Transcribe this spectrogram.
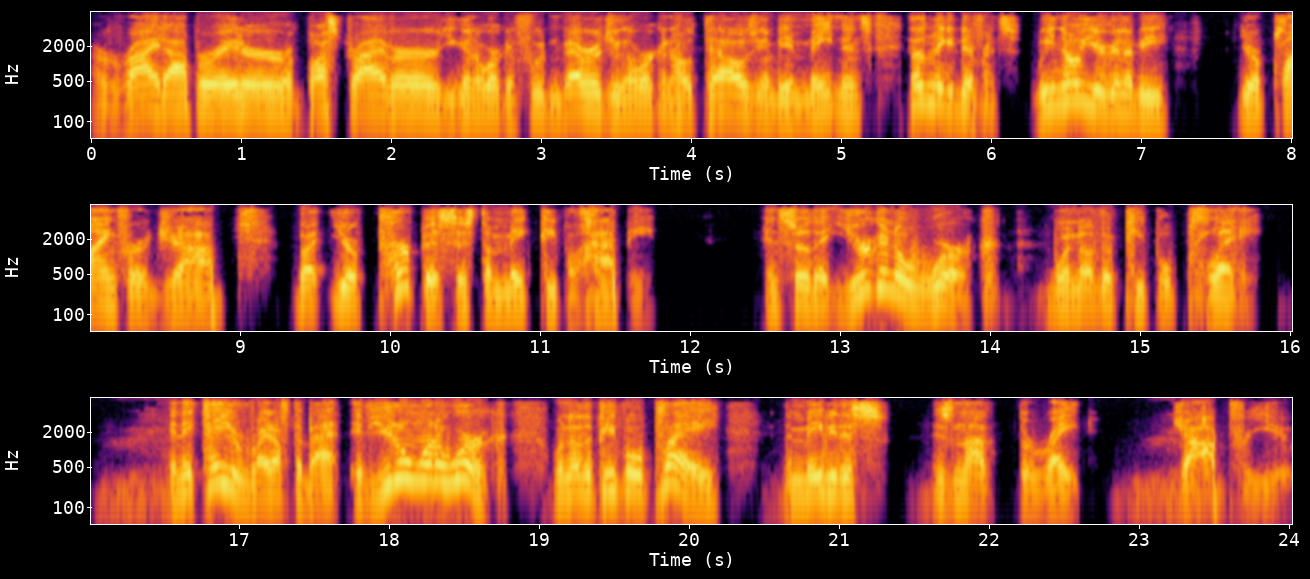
a ride operator, a bus driver, you're going to work in food and beverage, you're going to work in hotels, you're going to be in maintenance. It doesn't make a difference. We know you're going to be, you're applying for a job, but your purpose is to make people happy. And so that you're going to work when other people play. And they tell you right off the bat, if you don't want to work when other people play, then maybe this is not the right job for you.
